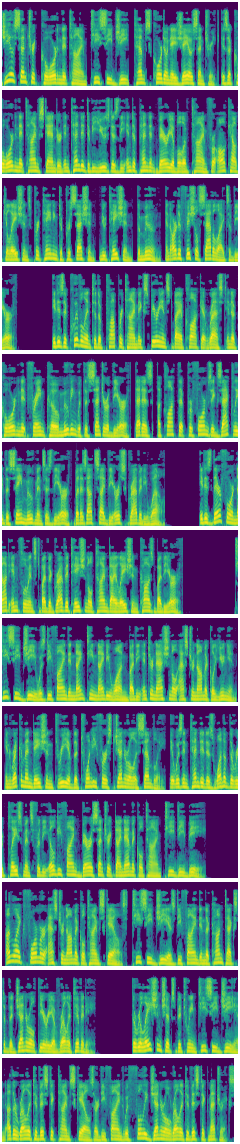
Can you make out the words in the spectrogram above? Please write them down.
Geocentric Coordinate Time (TCG, Temps coordonnées géocentriques) is a coordinate time standard intended to be used as the independent variable of time for all calculations pertaining to precession, nutation, the Moon, and artificial satellites of the Earth. It is equivalent to the proper time experienced by a clock at rest in a coordinate frame co-moving with the center of the Earth, that is, a clock that performs exactly the same movements as the Earth but is outside the Earth's gravity well. It is therefore not influenced by the gravitational time dilation caused by the Earth. TCG was defined in 1991 by the International Astronomical Union. In Recommendation 3 of the 21st General Assembly, it was intended as one of the replacements for the ill-defined barycentric dynamical time. Unlike former astronomical time scales, TCG is defined in the context of the general theory of relativity. The relationships between TCG and other relativistic time scales are defined with fully general relativistic metrics.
